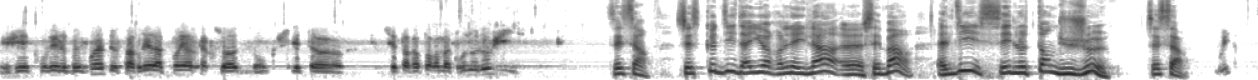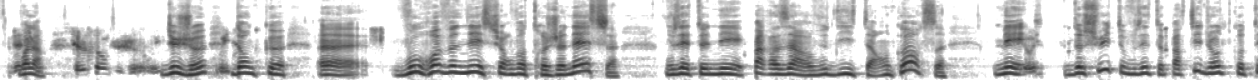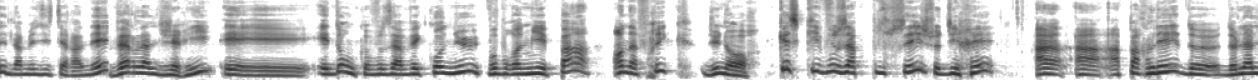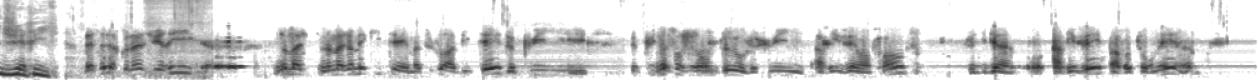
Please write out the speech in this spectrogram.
j'ai trouvé le besoin de parler à la première personne. Donc c'est par rapport à ma chronologie. C'est ça. C'est ce que dit d'ailleurs Leïla euh, Sebar. Elle dit c'est le temps du jeu. C'est ça. Oui. Voilà. C'est le temps du jeu. Oui. Du jeu. Donc euh, vous revenez sur votre jeunesse vous êtes né par hasard, vous dites, en Corse, mais de suite, vous êtes parti de l'autre côté de la Méditerranée, vers l'Algérie, et, donc vous avez connu vos premiers pas en Afrique du Nord. Qu'est-ce qui vous a poussé, je dirais, à, parler de, l'Algérie? C'est-à-dire que l'Algérie euh, ne m'a jamais quitté, elle m'a toujours habité depuis, depuis 1962 où je suis arrivé en France je dis bien arriver, pas retourner. Hein.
